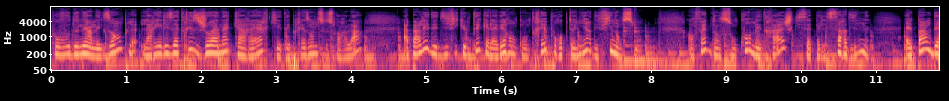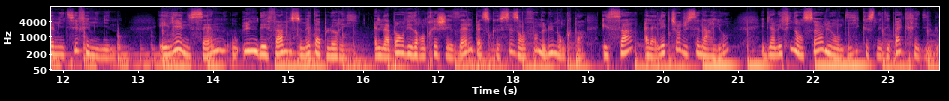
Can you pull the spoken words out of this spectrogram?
Pour vous donner un exemple, la réalisatrice Johanna Carrère, qui était présente ce soir-là, a parlé des difficultés qu'elle avait rencontrées pour obtenir des financements. En fait, dans son court métrage qui s'appelle Sardine, elle parle d'amitié féminine. Et il y a une scène où une des femmes se met à pleurer. Elle n'a pas envie de rentrer chez elle parce que ses enfants ne lui manquent pas. Et ça, à la lecture du scénario, eh bien les financeurs lui ont dit que ce n'était pas crédible.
